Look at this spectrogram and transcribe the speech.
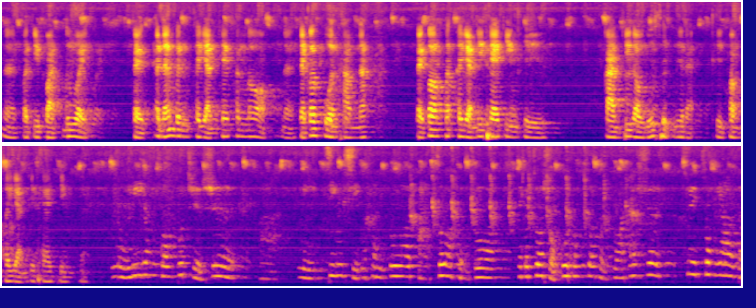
เอ่อปฏิบัติด้วย แต่อันนั้นเป็นขยันแค่ข้างนอกนะแต่ก็ควรทำนะ แต่ก็ขยันที่แท้จริงคือ การที่เรารู้สึกนี่แหละ คือความขยันที่แท้จริงนะ 努力用功不只是啊 你精行很多，打坐很多，那个做手部动作很多，但是最重要的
